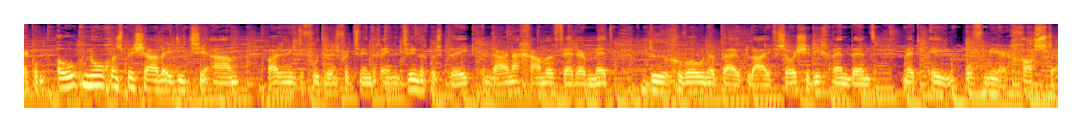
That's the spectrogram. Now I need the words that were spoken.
er komt ook nog een speciale editie aan waarin ik de Foodtrends voor 2021 bespreek. En daarna gaan we verder met de gewone buik live, zoals je die gewend bent met één of meer gasten.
